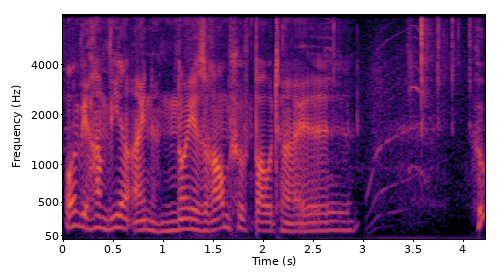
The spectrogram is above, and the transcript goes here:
Und wir haben wieder ein neues Raumschiffbauteil. Huh.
